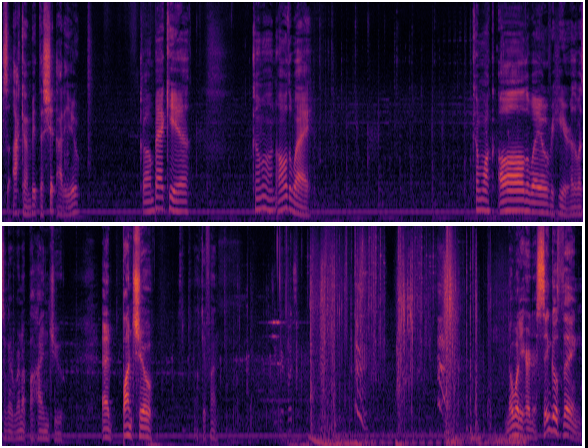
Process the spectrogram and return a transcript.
so I can beat the shit out of you. Come back here. Come on, all the way. Come walk all the way over here, otherwise I'm gonna run up behind you and punch you. Okay, fine. Nobody heard a single thing.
